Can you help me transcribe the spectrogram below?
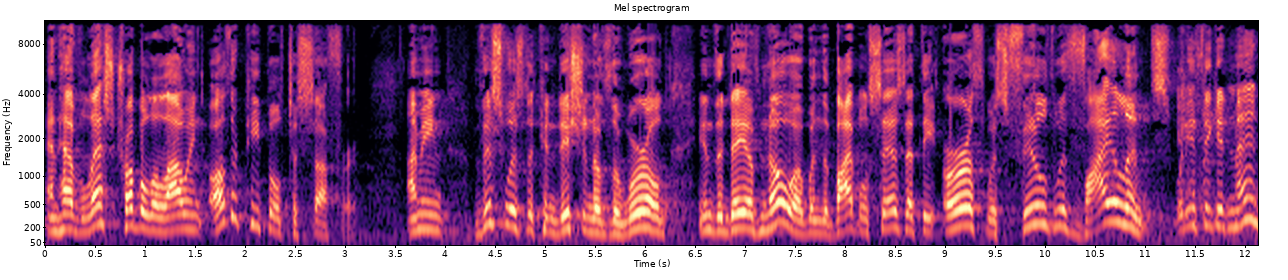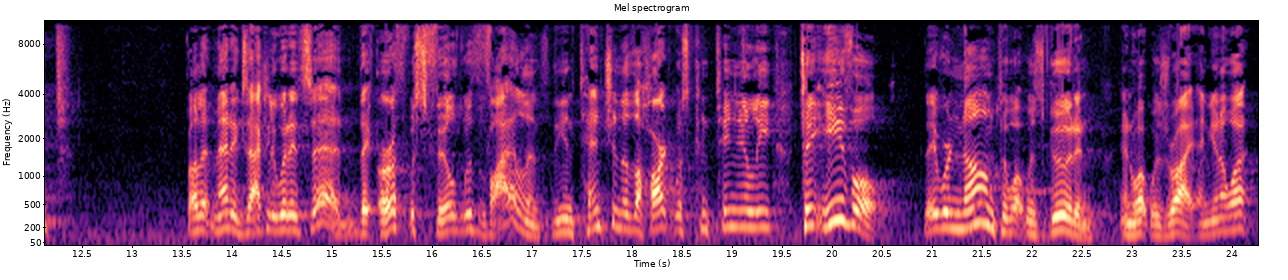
and have less trouble allowing other people to suffer. I mean, this was the condition of the world in the day of Noah when the Bible says that the earth was filled with violence. What do you think it meant? Well, it meant exactly what it said. The earth was filled with violence. The intention of the heart was continually to evil. They were numb to what was good and and what was right. And you know what?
